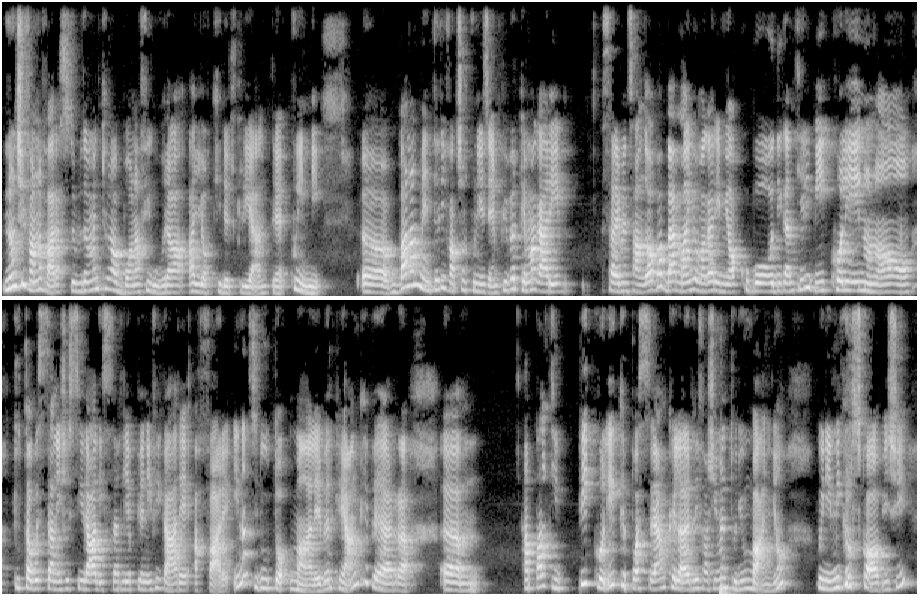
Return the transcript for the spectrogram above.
non ci fanno fare assolutamente una buona figura agli occhi del cliente. Quindi, uh, banalmente ti faccio alcuni esempi perché magari starei pensando, oh, vabbè, ma io magari mi occupo di cantieri piccoli, non ho tutta questa necessità di starli a pianificare, a fare. Innanzitutto male, perché anche per um, appalti piccoli, che può essere anche il rifacimento di un bagno, quindi microscopici,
